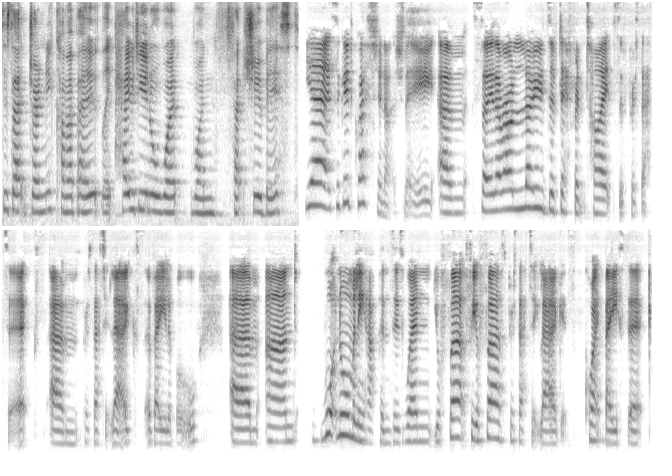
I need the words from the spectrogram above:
does that journey come about? Like, how do you know what one fits you best? Yeah, it's a good question actually. Um, so there are loads of different types of prosthetics, um, prosthetic legs available. Um, and what normally happens is when your fir- for your first prosthetic leg, it's quite basic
